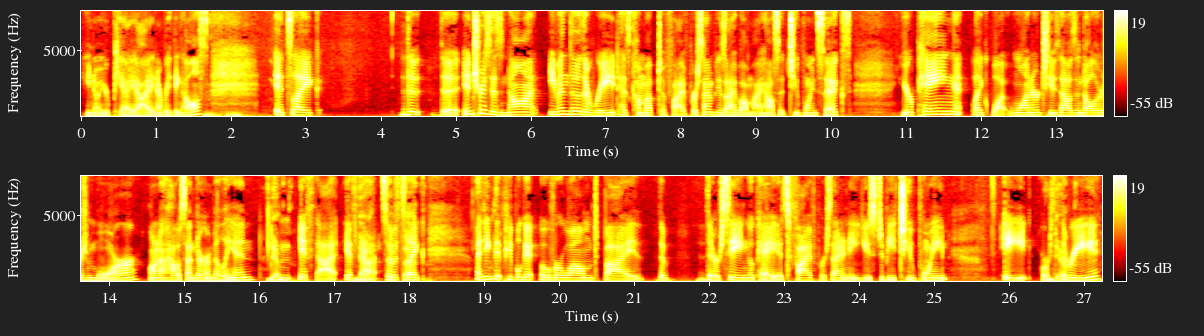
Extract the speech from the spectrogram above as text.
you know, your PII and everything else. Mm-hmm. It's like the the interest is not even though the rate has come up to 5% because I bought my house at 2.6 you're paying like what one or two thousand dollars more on a house under a million Yep. If that if Yeah, that so if it's that. like i think that people get overwhelmed by the they're seeing okay it's 5% and it used to be 2.8 or Yep. 3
